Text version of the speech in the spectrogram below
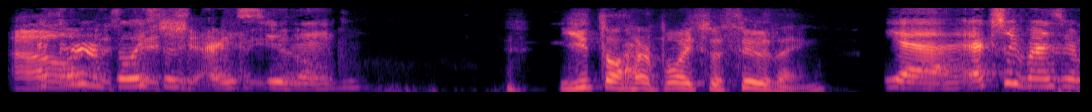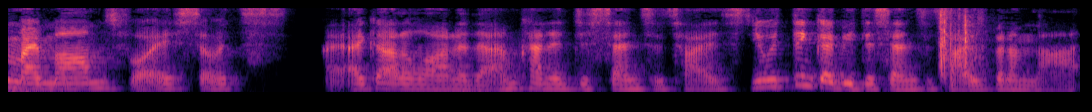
I Oh, thought her voice was very soothing. You thought her voice was soothing. Yeah, it actually reminds me of my mom's voice, so it's I I got a lot of that. I'm kind of desensitized. You would think I'd be desensitized, but I'm not.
